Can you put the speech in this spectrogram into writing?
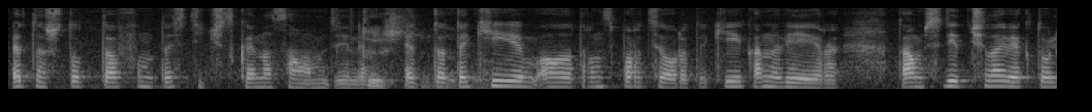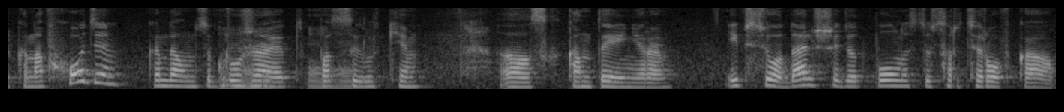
это что-то фантастическое на самом деле. То есть, это э, такие э, транспортеры, такие конвейеры. Там сидит человек только на входе, когда он загружает мгм. посылки э, с контейнера. И все, дальше идет полностью сортировка,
